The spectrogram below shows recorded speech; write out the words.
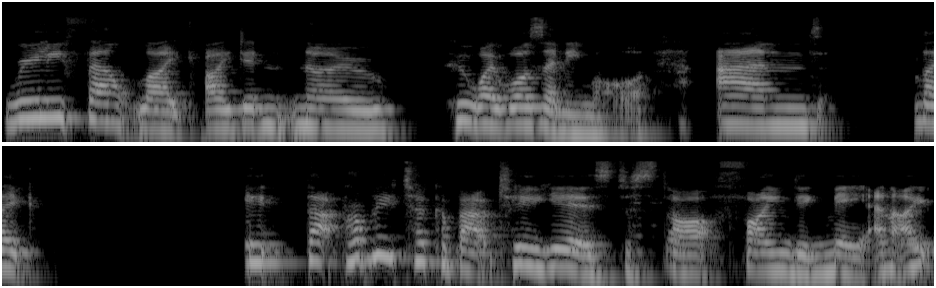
really felt like I didn't know who I was anymore. And like, it that probably took about two years to start finding me. And i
